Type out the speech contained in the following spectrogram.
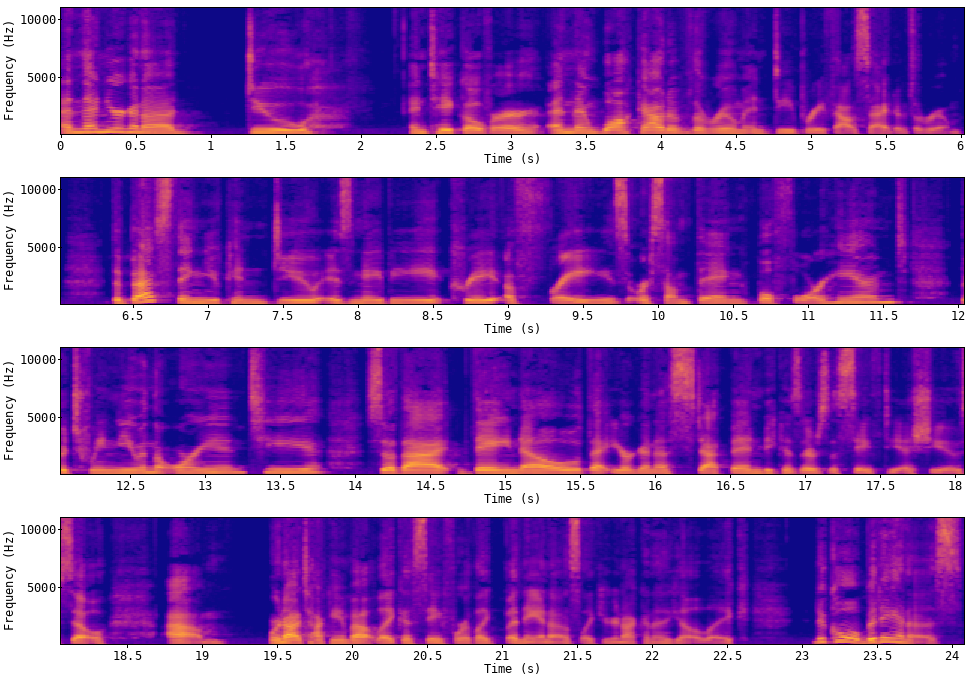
And then you're going to do and take over and then walk out of the room and debrief outside of the room. The best thing you can do is maybe create a phrase or something beforehand between you and the orientee so that they know that you're going to step in because there's a safety issue. So, um, we're not talking about like a safe word like bananas. Like you're not going to yell like, Nicole, bananas.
